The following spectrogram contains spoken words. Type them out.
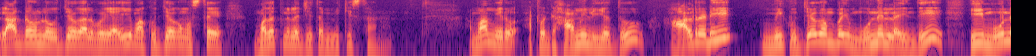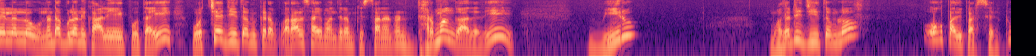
లాక్డౌన్లో ఉద్యోగాలు పోయాయి మాకు ఉద్యోగం వస్తే మొదటి నెల జీతం మీకు ఇస్తాను. అమ్మా మీరు అటువంటి హామీలు ఇవ్వద్దు ఆల్రెడీ మీకు ఉద్యోగం పోయి మూడు నెలలు అయింది ఈ మూడు నెలల్లో ఉన్న డబ్బులని ఖాళీ అయిపోతాయి వచ్చే జీతం ఇక్కడ వరాల సాయి మందిరంకి ఇస్తానటువంటి ధర్మం కాదు అది మీరు మొదటి జీతంలో ఒక పది పర్సెంట్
